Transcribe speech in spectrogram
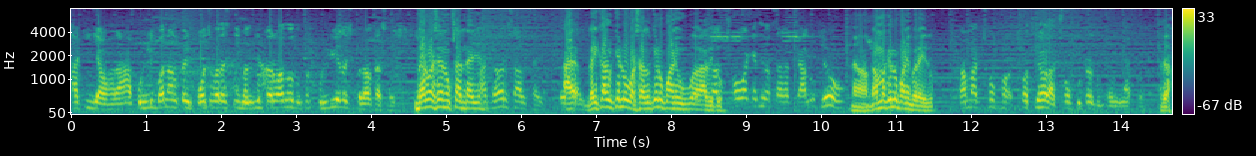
થાકી હવે આ પુલ્લી બનાવ કઈ પાંચ વર્ષથી મંદિર કરવાનું હતું પણ પુલ્લી નથી બનાવતા સાહેબ. દર વર્ષે નુકસાન થાય છે? દર સાલ સાહેબ. આ ગઈકાલ કેટલું વરસાદ કેટલું પાણી આવ્યું છ વાગ્યાથી વરસાદ ચાલુ થયો. ગામમાં કેટલું પાણી ભરાયું ગામમાં છ છ થી છ ફૂટ હતું હતું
